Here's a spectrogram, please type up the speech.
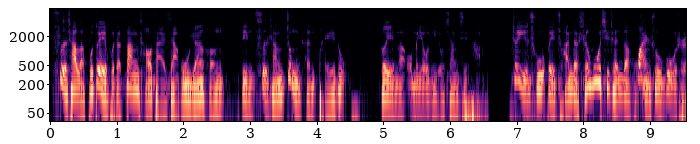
刺杀了不对付的当朝宰相武元衡，并刺伤重臣裴度。所以呢，我们有理由相信哈。这一出被传得神乎其神的幻术故事，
